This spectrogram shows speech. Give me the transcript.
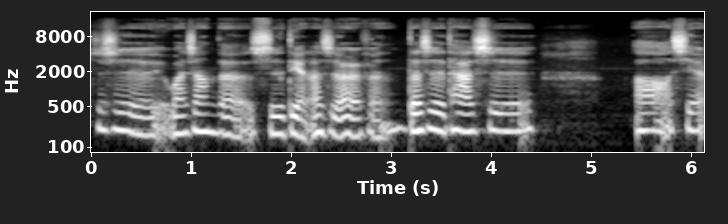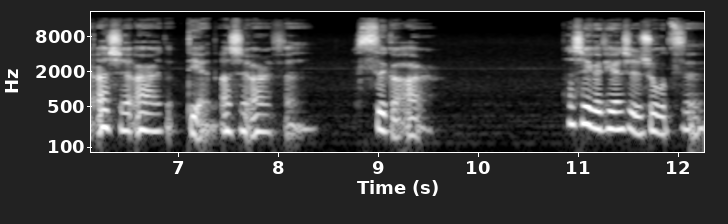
就是晚上的十点二十二分。但是它是啊，写二十二点二十二分，四个二。它是一个天使数字，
